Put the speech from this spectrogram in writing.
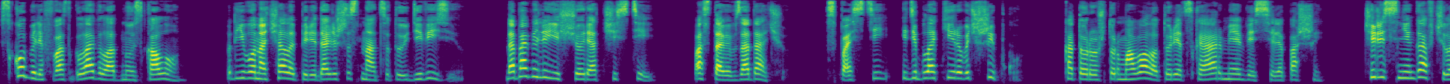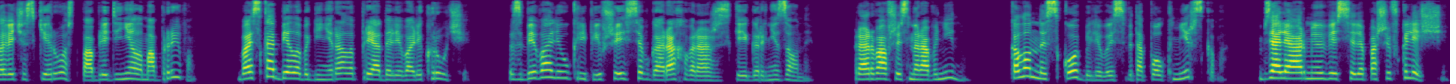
Скобелев возглавил одну из колонн. Под его начало передали 16-ю дивизию. Добавили еще ряд частей, поставив задачу спасти и деблокировать шибку, которую штурмовала турецкая армия Весселя Паши. Через снега в человеческий рост по обледенелым обрывам войска белого генерала преодолевали кручи, сбивали укрепившиеся в горах вражеские гарнизоны. Прорвавшись на равнину, колонны Скобелева и Святополк Мирского взяли армию Весселя Паши в клещи.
